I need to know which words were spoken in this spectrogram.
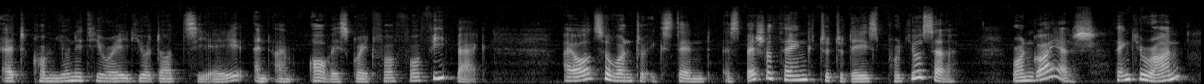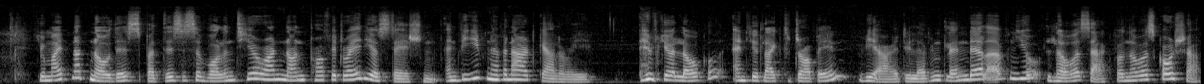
at communityradio.ca, and I'm always grateful for feedback. I also want to extend a special thank to today's producer, Ron Goyash. Thank you, Ron. You might not know this, but this is a volunteer run non-profit radio station, and we even have an art gallery. If you're local and you'd like to drop in, we are at 11 Glendale Avenue, Lower Sackville, Nova Scotia.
